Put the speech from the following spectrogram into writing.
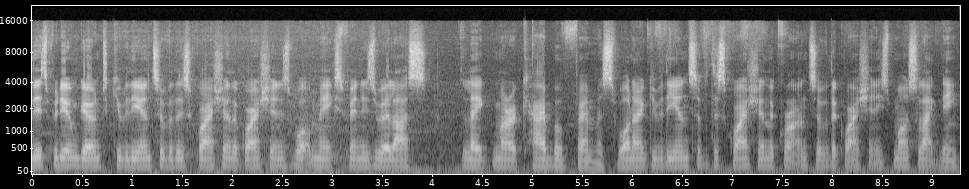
this video, I'm going to give you the answer for this question. The question is what makes Venezuela's Lake Maracaibo famous? When I give you the answer for this question, the answer for the question is most lightning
